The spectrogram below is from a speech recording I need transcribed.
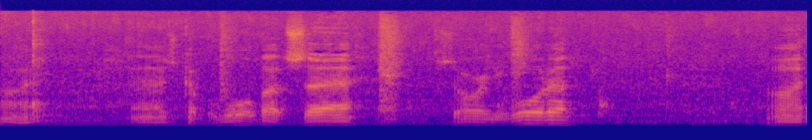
Right, uh, there's a butts there, storing your water. Right,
